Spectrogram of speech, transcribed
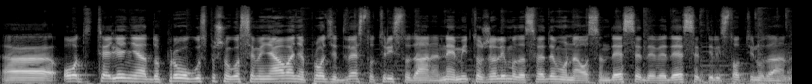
a, od teljenja do prvog uspešnog osemenjavanja prođe 200-300 dana. Ne, mi to želimo da svedemo na 80, 90 ili 100 dana.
